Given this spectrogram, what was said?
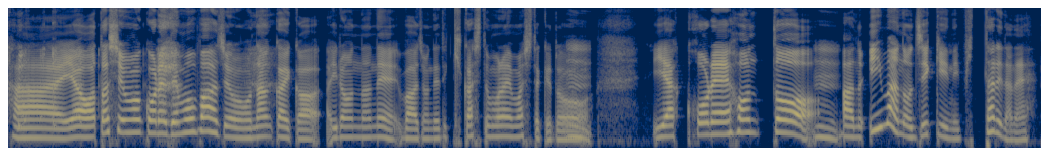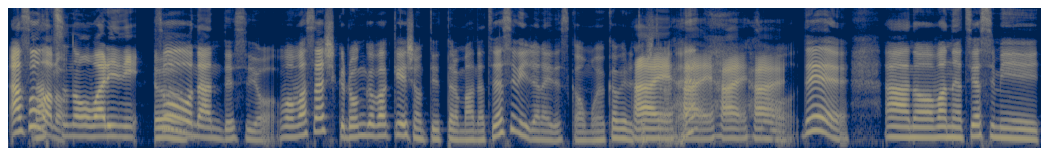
はい。いや、私もこれデモバージョンを何回かいろんなね、バージョンで聞かせてもらいましたけど、うんいや、これほんと、うんあの、今の時期にぴったりだね。あそうなの夏の終わりに。そうなんですよ。もうまさしくロングバケーションって言ったらまあ夏休みじゃないですか思い浮かべるとしたらはね。いはいはいはいそうであの、まあ、夏休み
